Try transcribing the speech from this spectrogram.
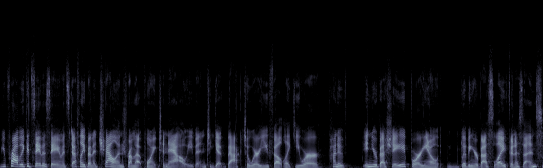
you probably could say the same. It's definitely been a challenge from that point to now, even to get back to where you felt like you were kind of in your best shape or, you know, living your best life in a sense.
